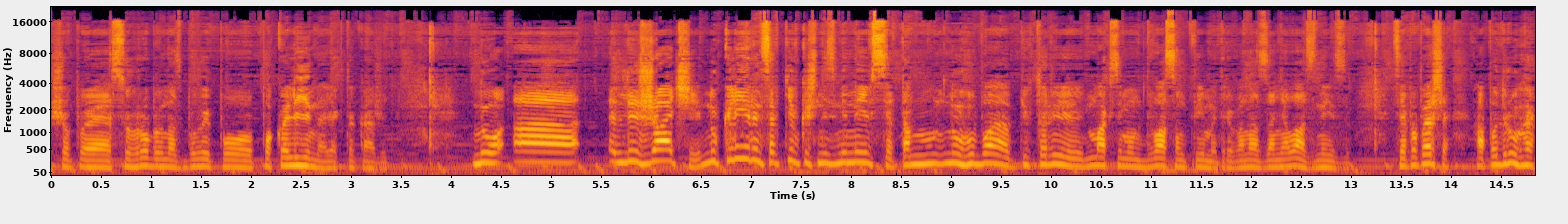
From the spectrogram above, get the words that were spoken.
щоб е, сугроби у нас були по, по коліна, як то кажуть. Ну, а лежачі, ну кліренс автівки ж не змінився. Там ну, губа півтори, максимум 2 сантиметри вона зайняла знизу. Це по-перше. А по-друге,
